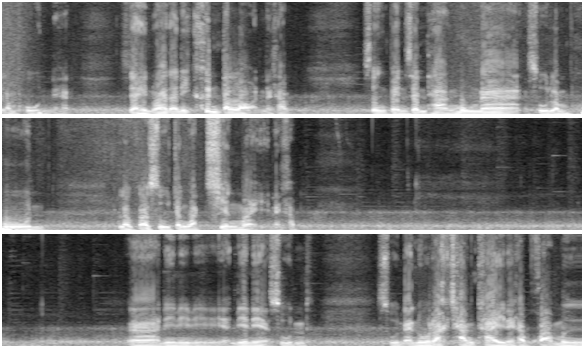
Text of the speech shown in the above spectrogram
ตลำพูนนะฮะจะเห็นว่าตอนนี้ขึ้นตลอดนะครับ ซึ่งเป็นเส้นทางมุ่งหน้าสู่ลำพูน แล้วก็สู่จังหวัดเชียงใหม่นะครับ อ่านี่นี่นี่นี่เนี่ยศูนย์ศูนย์อนุรักษ์ช้างไทยนะครับ ขวามือ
